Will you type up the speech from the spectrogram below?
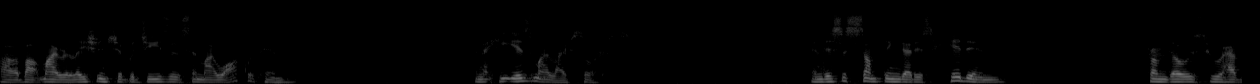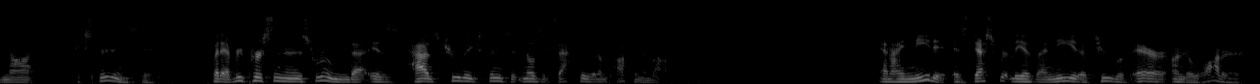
uh, about my relationship with Jesus and my walk with Him, and that He is my life source. And this is something that is hidden from those who have not experienced it. But every person in this room that is has truly experienced it knows exactly what I'm talking about. And I need it as desperately as I need a tube of air underwater.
